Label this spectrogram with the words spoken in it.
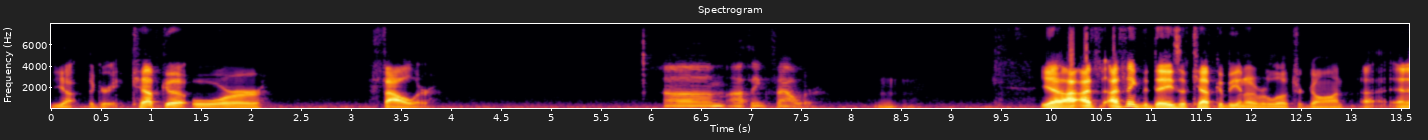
Yeah, agree. Koepka or Fowler? Um, I think Fowler. Yeah, I I, th- I think the days of Koepka being overlooked are gone, uh, and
